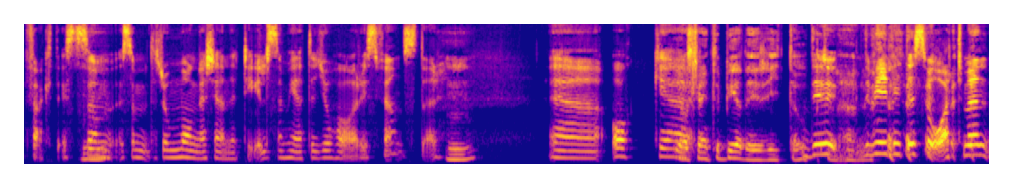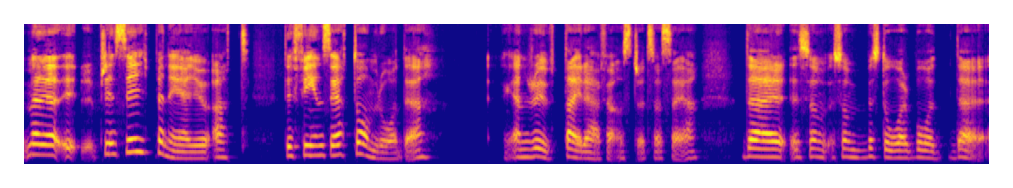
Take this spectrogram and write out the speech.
faktiskt. Som, mm. som jag tror många känner till som heter Joharis fönster. Mm. Eh, och, eh, jag ska inte be dig rita upp det, den här nu. Det blir lite svårt men, men eh, principen är ju att det finns ett område en ruta i det här fönstret så att säga där, som, som, består både,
